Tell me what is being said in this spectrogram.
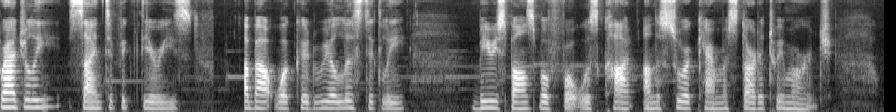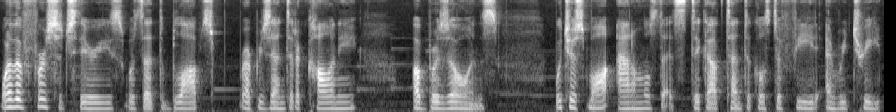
Gradually, scientific theories about what could realistically be responsible for what was caught on the sewer camera started to emerge. One of the first such theories was that the blobs represented a colony of bryozoans, which are small animals that stick out tentacles to feed and retreat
